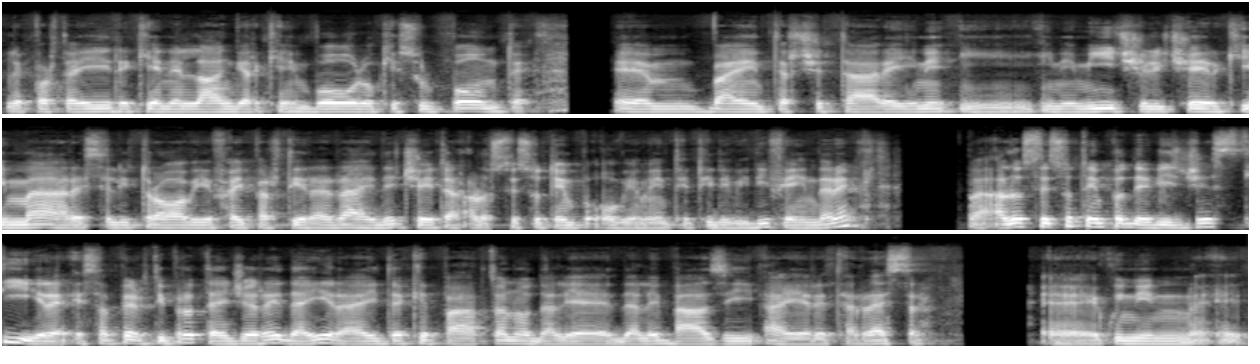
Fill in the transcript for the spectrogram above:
le portaerei, chi è nell'hangar, chi è in volo, chi è sul ponte. Ehm, vai a intercettare i, ne- i, i, nemici, li cerchi in mare, se li trovi fai partire il raid, eccetera. Allo stesso tempo, ovviamente, ti devi difendere ma allo stesso tempo devi gestire e saperti proteggere dai raid che partono dalle, dalle basi aeree terrestri. Eh, quindi e,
